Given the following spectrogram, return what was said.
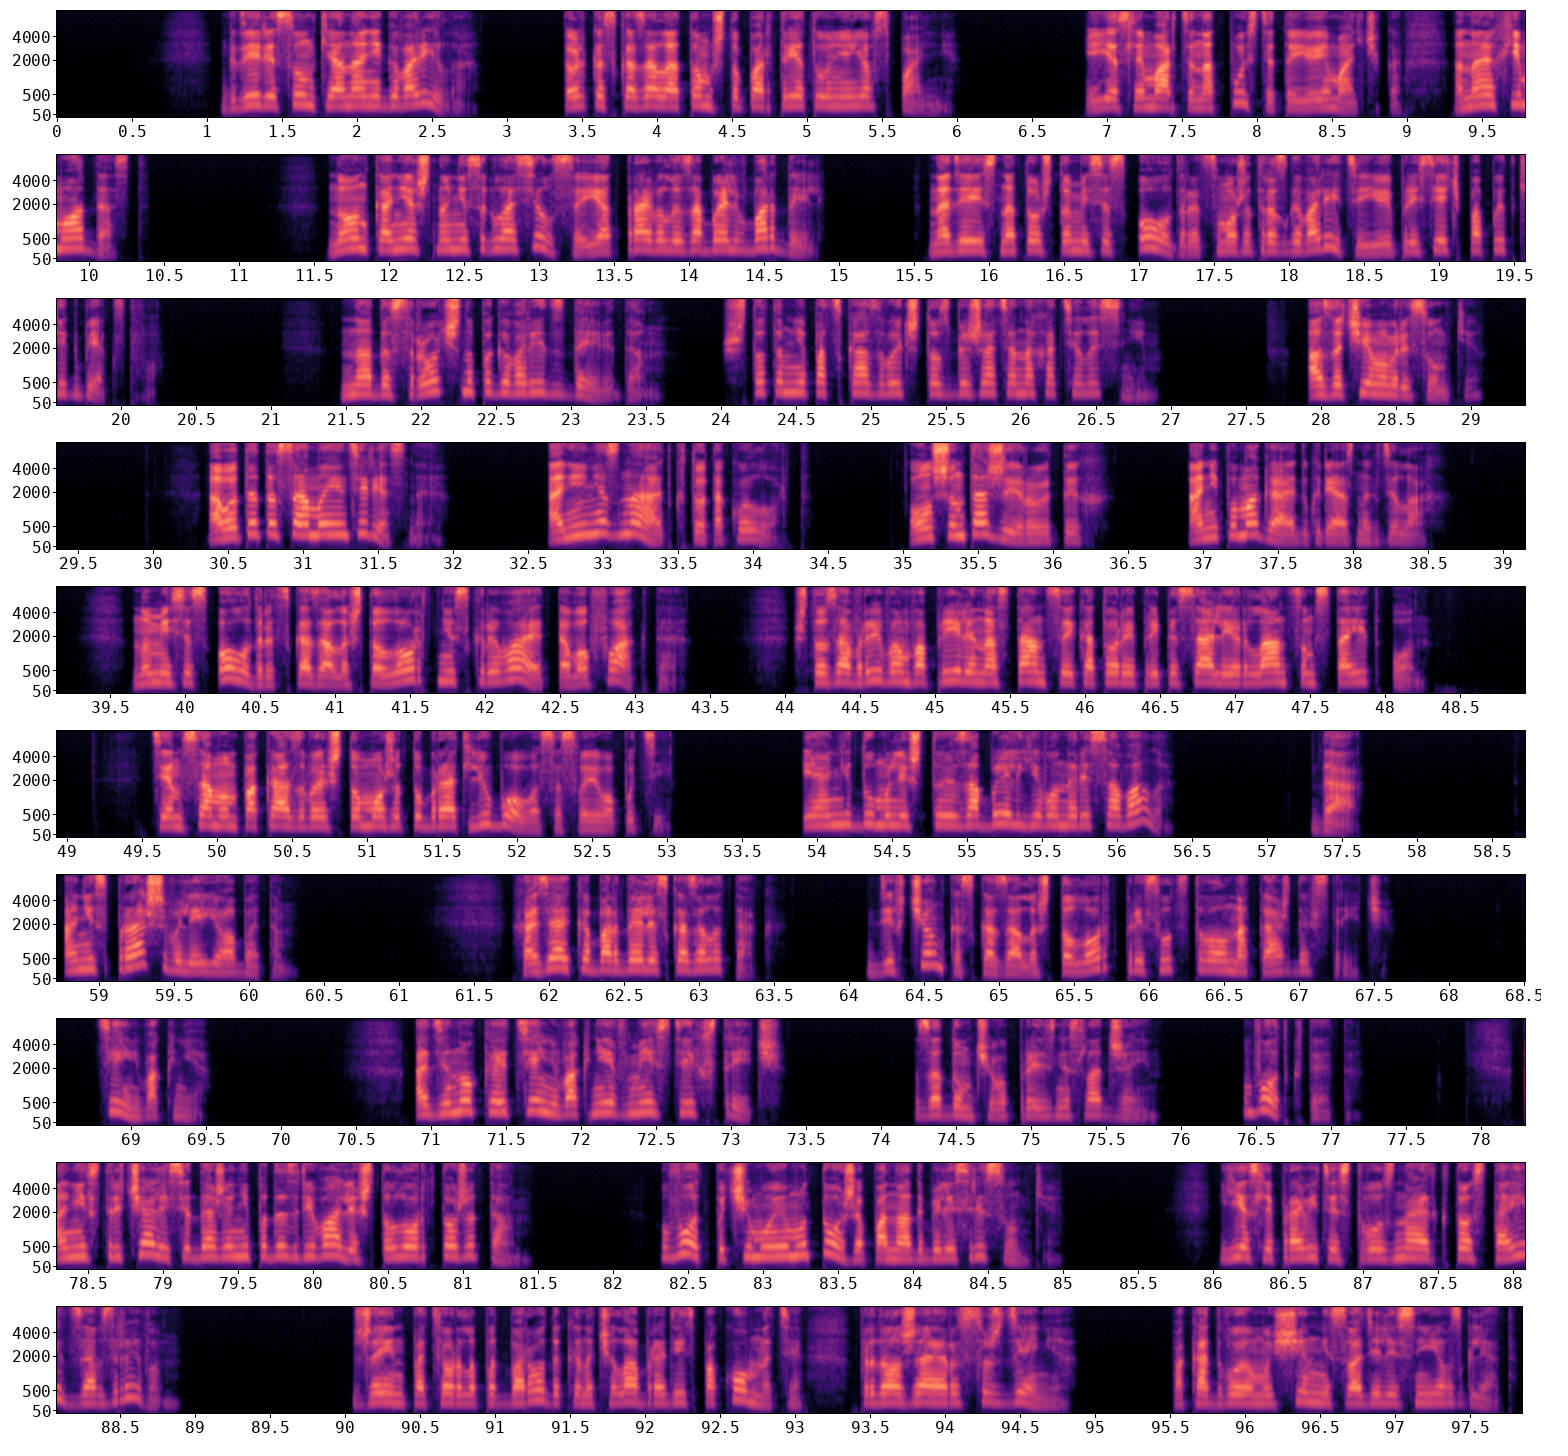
Где рисунки она не говорила, только сказала о том, что портреты у нее в спальне. И если Мартин отпустит ее и мальчика, она их ему отдаст. Но он, конечно, не согласился и отправил Изабель в бордель, надеясь на то, что миссис Олдред сможет разговорить ее и пресечь попытки к бегству. Надо срочно поговорить с Дэвидом. Что-то мне подсказывает, что сбежать она хотела с ним. А зачем им рисунки? А вот это самое интересное. Они не знают, кто такой лорд. Он шантажирует их, а не помогает в грязных делах но миссис Олдред сказала, что лорд не скрывает того факта, что за взрывом в апреле на станции, которой приписали ирландцам, стоит он. Тем самым показывая, что может убрать любого со своего пути. И они думали, что Изабель его нарисовала? Да. Они спрашивали ее об этом? Хозяйка борделя сказала так. Девчонка сказала, что лорд присутствовал на каждой встрече. Тень в окне. Одинокая тень в окне вместе их встреч задумчиво произнесла Джейн. Вот кто это. Они встречались и даже не подозревали, что лорд тоже там. Вот почему ему тоже понадобились рисунки. Если правительство узнает, кто стоит за взрывом... Джейн потерла подбородок и начала бродить по комнате, продолжая рассуждения, пока двое мужчин не сводили с нее взгляд.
